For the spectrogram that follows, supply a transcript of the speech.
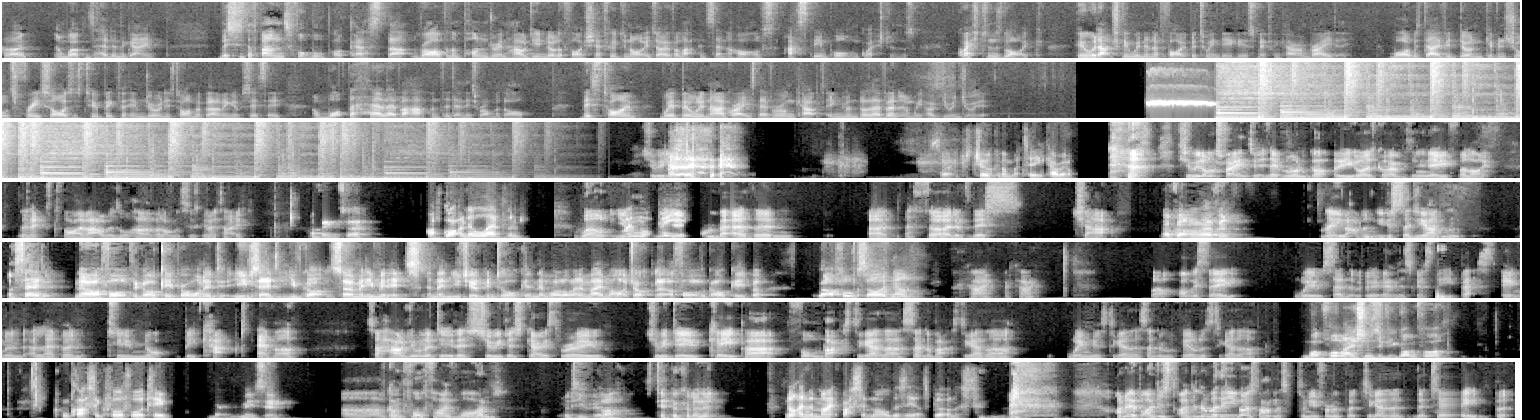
Hello, and welcome to Head in the Game. This is the fans' football podcast that, rather than pondering how do you nullify Sheffield United's overlapping centre halves, asks the important questions. Questions like who would actually win in a fight between Delia Smith and Karren Brady? Why was David Dunn given Short's three sizes too big for him during his time at Birmingham City? And what the hell ever happened to Dennis Rommedahl? This time, we're building our greatest ever uncapped England 11, and we hope you enjoy it. Should we? Launch, So I'm just choking on my tea. Carry on. should we launch straight into it? Has everyone got? Have you guys got everything you need for like the next five hours or however long this is going to take? I think so. I've got an 11. Well, you Might will not be be- one better than a, a third of this chat. I've got an 11. No, you haven't. You just said you hadn't. I said, no, I thought of the goalkeeper I wanted. You said you've got so many minutes, and then you two have been talking. Then while I went and made my hot Chocolate, I thought of a goalkeeper. We've got a full side now. Okay, okay. Well, obviously, we said that we were going to discuss the best England 11 to not be capped ever. So, how do you want to do this? Should we just go through? Should we do keeper, full backs together, centre backs together, wingers together, centre midfielders together? What formations have you gone for? I'm classic 442. Yeah, me too. Oh, I've gone 4 5 1. Bloody Villa. It's typical, isn't it? Not in the Mike Bassett mould, is he? Let's be honest. I know, but I just I don't know whether you guys found this when you're trying to put together the team, but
